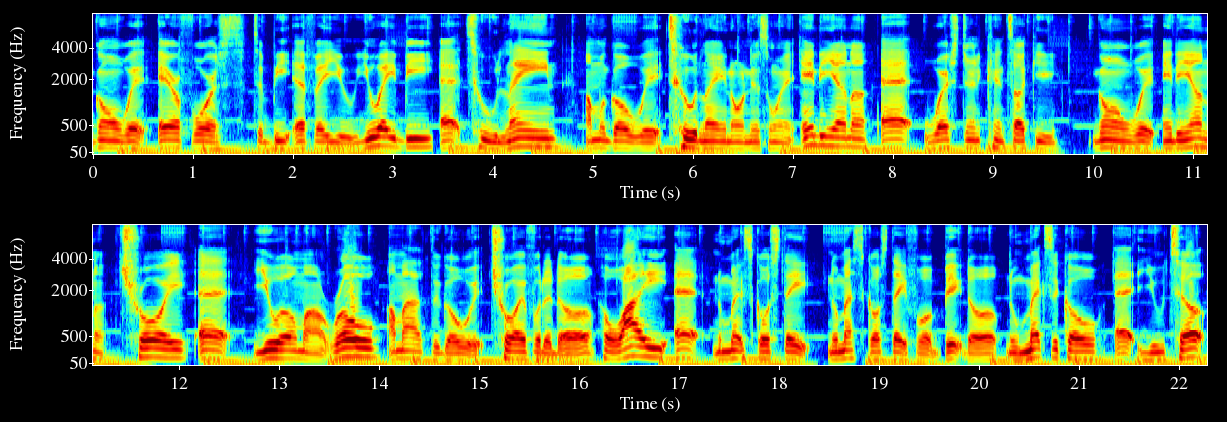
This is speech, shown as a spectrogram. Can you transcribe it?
going with Air Force to beat FAU. UAB at Tulane. I'm gonna go with Tulane on this one. Indiana at Western Kentucky. Going with Indiana. Troy at UL Monroe. I'm gonna have to go with Troy for the dub. Hawaii at New Mexico State. New Mexico State for a big dub. New Mexico at UTEP.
